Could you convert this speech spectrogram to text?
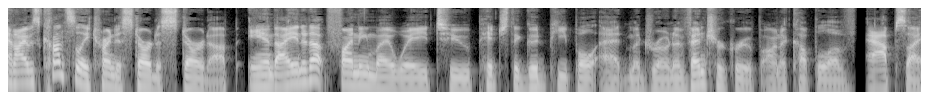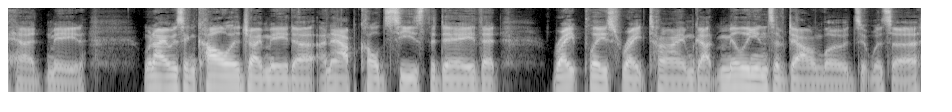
And I was constantly trying to start a startup, and I ended up finding my way to pitch the good people at Madrona Venture Group on a couple of apps I had made. When I was in college, I made a, an app called Seize the Day that right place, right time, got millions of downloads. It was a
